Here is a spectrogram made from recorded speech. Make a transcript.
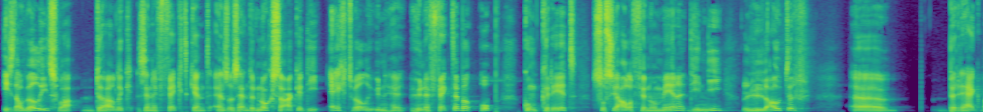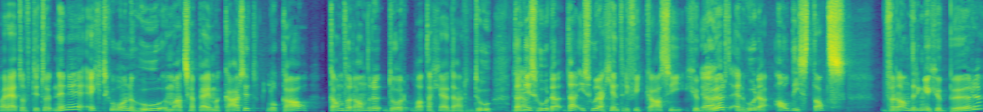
is dat wel iets wat duidelijk zijn effect kent. En zo zijn er nog zaken die echt wel hun, hun effect hebben op concreet sociale fenomenen, die niet louter eh, bereikbaarheid of dit. Nee, nee, echt gewoon hoe een maatschappij in elkaar zit, lokaal, kan veranderen door wat dat jij daar doet. Dat, Ja. is, hoe dat, dat is hoe dat gentrificatie gebeurt en hoe dat al die stadsveranderingen gebeuren.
